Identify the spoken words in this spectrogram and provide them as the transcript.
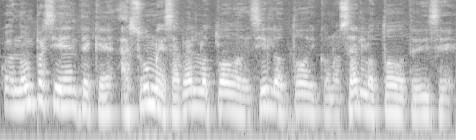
Cuando un presidente que asume saberlo todo, decirlo todo y conocerlo todo te dice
